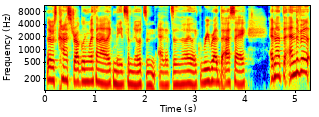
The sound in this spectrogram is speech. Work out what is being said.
that I was kind of struggling with, and I like made some notes and edits, and I like reread the essay, and at the end of it,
